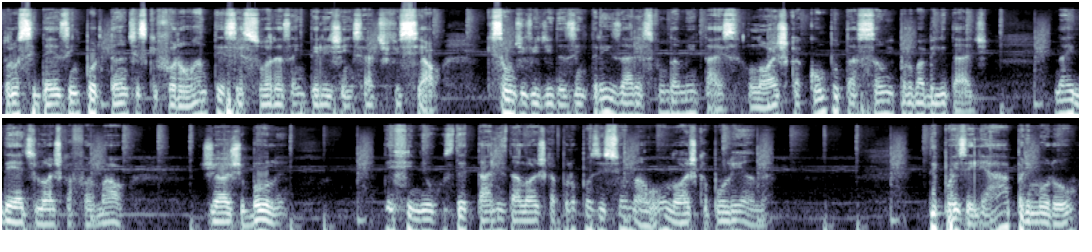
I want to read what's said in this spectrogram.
trouxe ideias importantes que foram antecessoras à inteligência artificial que são divididas em três áreas fundamentais: lógica, computação e probabilidade. Na ideia de lógica formal, George Boole definiu os detalhes da lógica proposicional ou lógica booleana. Depois ele a aprimorou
